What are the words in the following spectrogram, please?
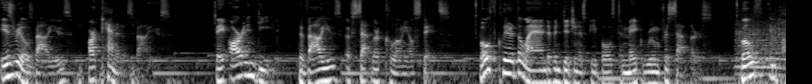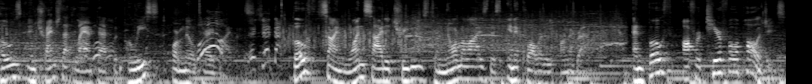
Israel's values are Canada's values. They are indeed the values of settler colonial states. Both cleared the land of indigenous peoples to make room for settlers. Both impose and entrench that land theft with police or military violence. Both sign one-sided treaties to normalize this inequality on the ground. And both offer tearful apologies,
